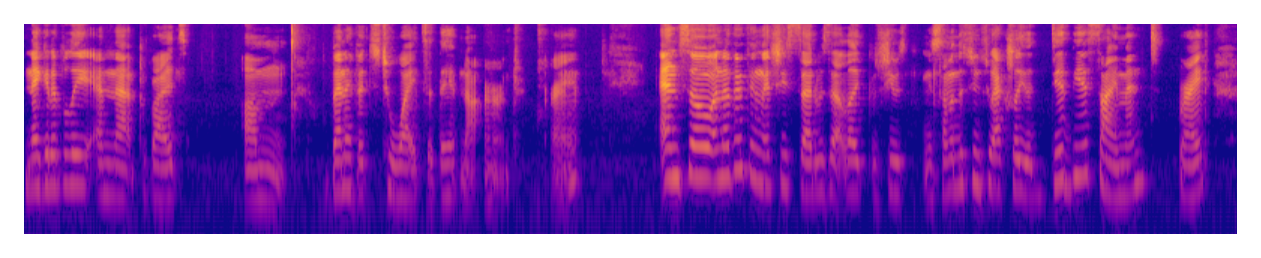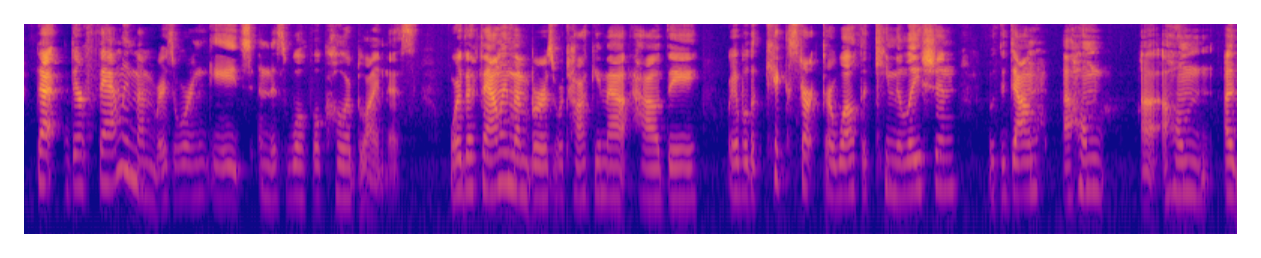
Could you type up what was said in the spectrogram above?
negatively and that provides um, benefits to whites that they have not earned, right? And so another thing that she said was that like she was you know, some of the students who actually did the assignment, right, that their family members were engaged in this willful color blindness, where their family members were talking about how they were able to kickstart their wealth accumulation with the down a home a home a,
